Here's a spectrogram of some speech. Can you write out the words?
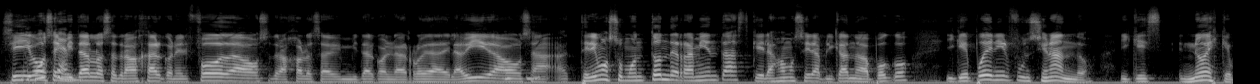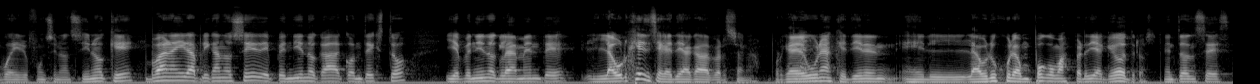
Sí, vamos busquen. a invitarlos a trabajar con el FODA, vamos a trabajarlos a invitar con la rueda de la vida, vamos a... Tenemos un montón de herramientas que las vamos a ir aplicando a poco y que pueden ir funcionando. Y que es- no es que pueden ir funcionando, sino que van a ir aplicándose dependiendo cada contexto y dependiendo claramente la urgencia que tenga cada persona. Porque hay algunas que tienen el- la brújula un poco más perdida que otros. Entonces,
